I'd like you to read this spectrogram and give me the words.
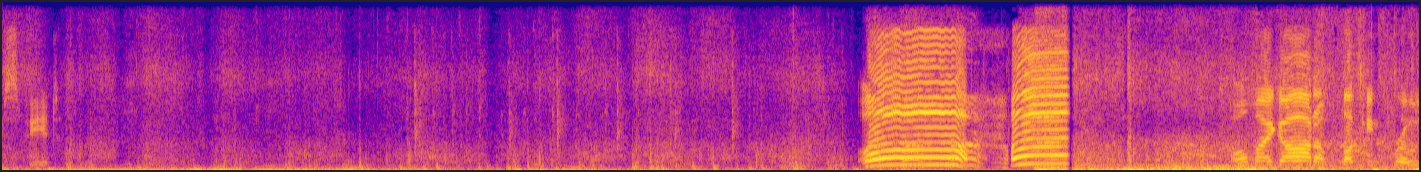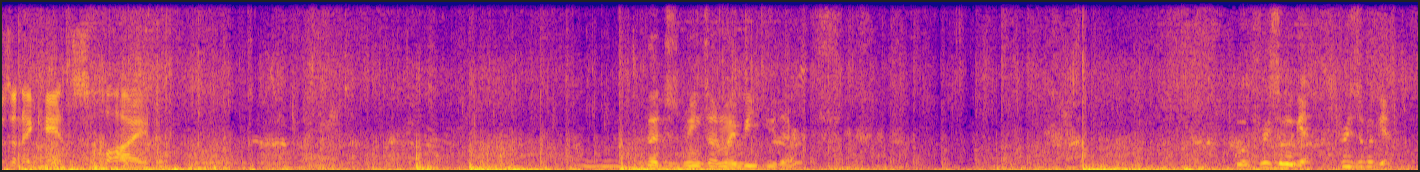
Same speed. Oh! Oh! Oh my god, I'm fucking frozen. I can't slide. That just means I might beat you there. Come on, freeze him again. Freeze him again.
